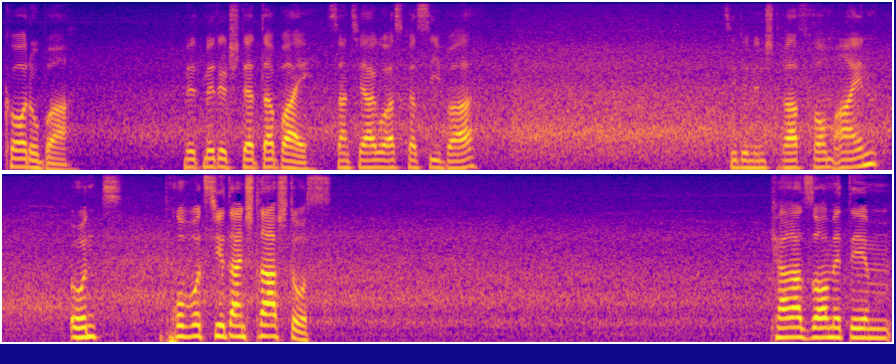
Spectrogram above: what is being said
Cordoba. Mit Mittelstädt dabei. Santiago Ascasiba. Zieht in den Strafraum ein. Und provoziert einen Strafstoß. Karasor mit dem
